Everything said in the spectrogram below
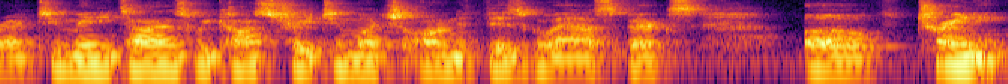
right? Too many times we concentrate too much on the physical aspects of training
